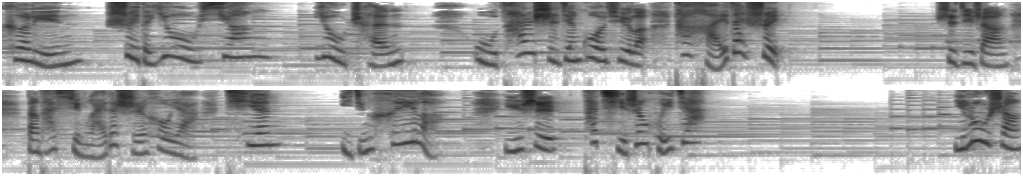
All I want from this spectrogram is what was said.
科林睡得又香。又沉，午餐时间过去了，他还在睡。实际上，当他醒来的时候呀，天已经黑了。于是他起身回家。一路上，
